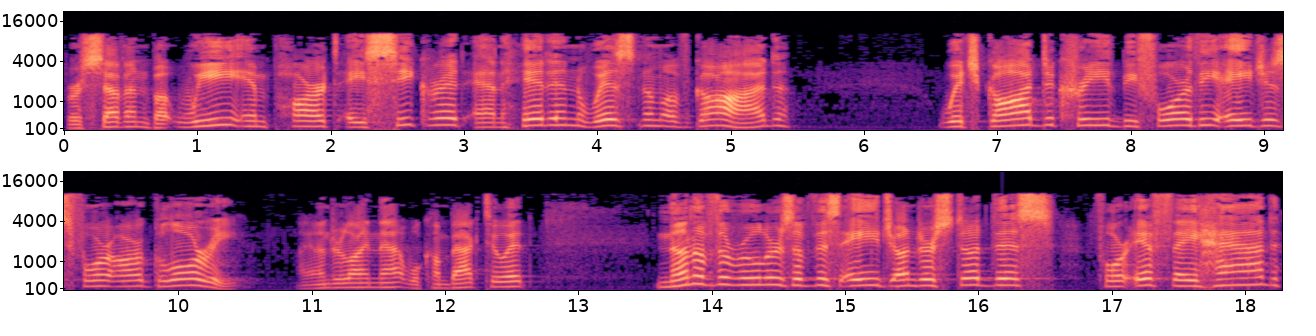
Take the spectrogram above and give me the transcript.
Verse 7 But we impart a secret and hidden wisdom of God, which God decreed before the ages for our glory. I underline that. We'll come back to it. None of the rulers of this age understood this, for if they had,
